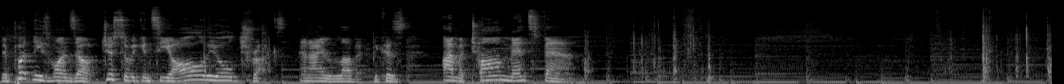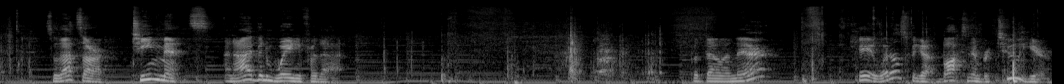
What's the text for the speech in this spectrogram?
they're putting these ones out just so we can see all the old trucks. And I love it because I'm a Tom Meents fan. So that's our Team Meents, and I've been waiting for that. Put that one there. Okay, what else we got? Box number two here.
